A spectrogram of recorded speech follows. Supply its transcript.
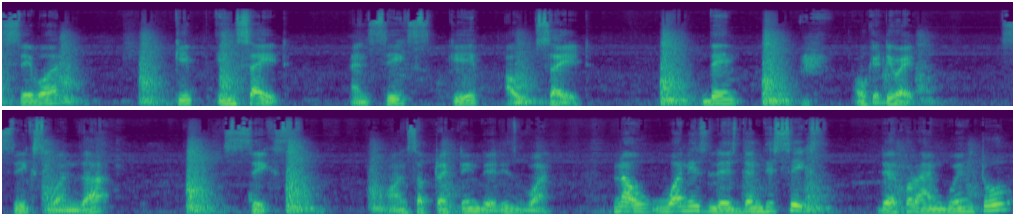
7 keep inside and 6 keep outside. Then okay divide. 6 ones are 6 on subtracting there is 1 now 1 is less than the 6 therefore I am going to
